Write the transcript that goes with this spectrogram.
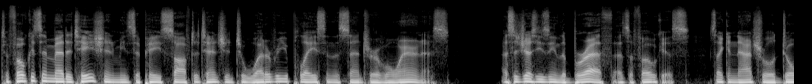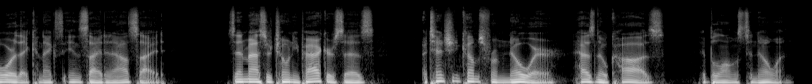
To focus in meditation means to pay soft attention to whatever you place in the center of awareness. I suggest using the breath as a focus. It's like a natural door that connects inside and outside. Zen Master Toni Packer says, Attention comes from nowhere, has no cause, it belongs to no one.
